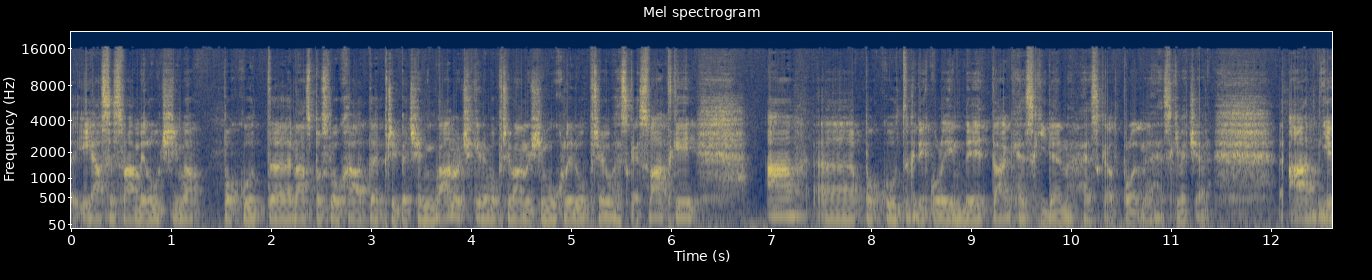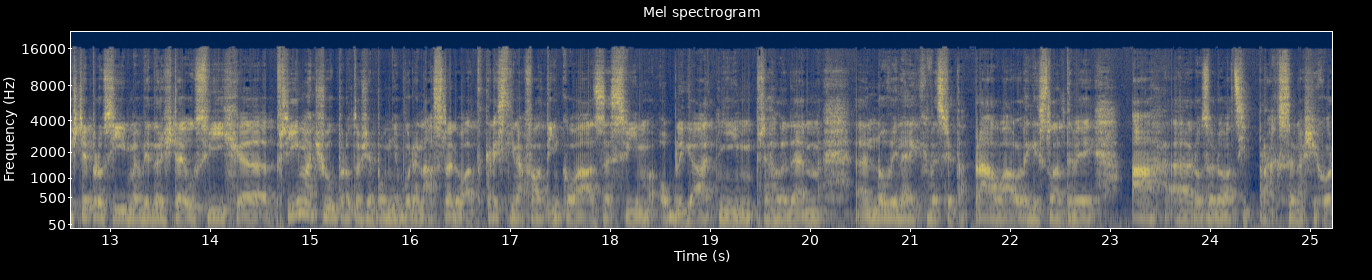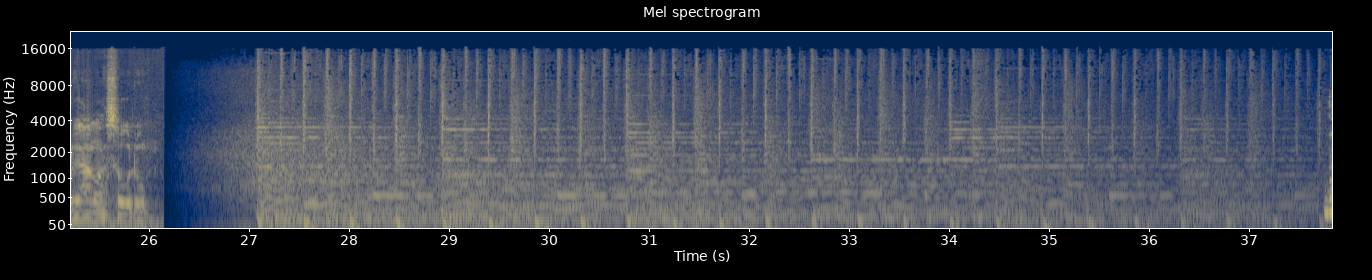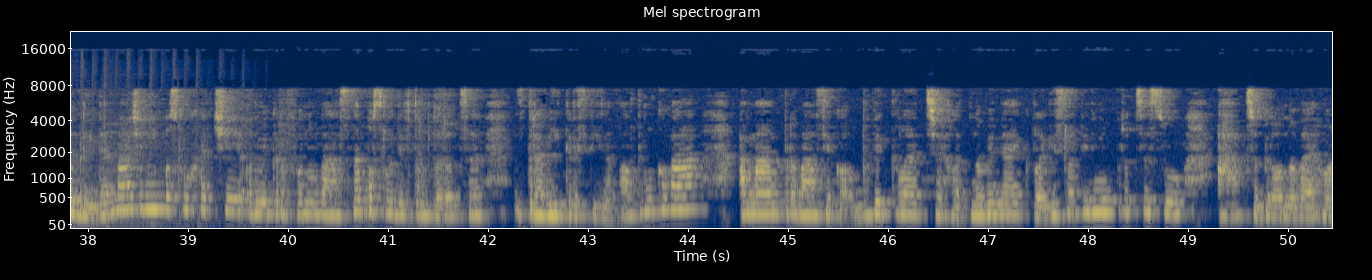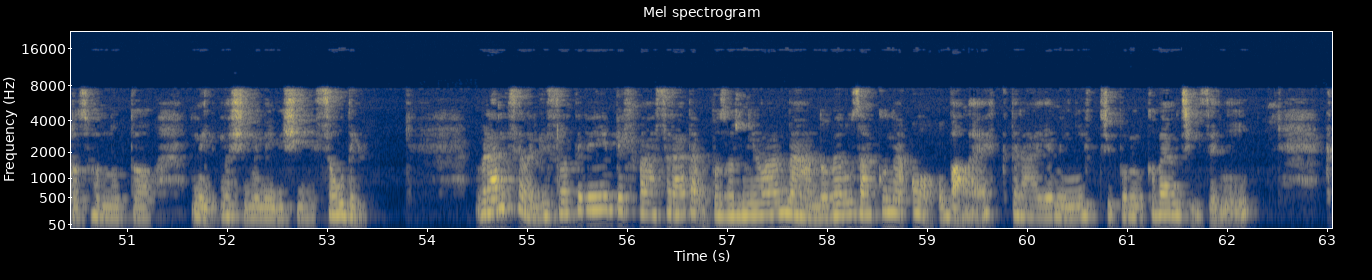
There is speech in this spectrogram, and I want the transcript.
já se s vámi loučím a pokud nás posloucháte při pečení Vánočky nebo při vánočním úklidu, přeju hezké svátky a e, pokud kdykoliv jindy, tak hezký den, hezké odpoledne, hezký večer. A ještě prosím vydržte u svých e, přijímačů, protože po mně bude následovat Kristýna Faltínková se svým obligátním přehledem e, novinek ve světa práva, legislativy a rozhodovací praxe našich orgánů a soudů. Dobrý den, vážení posluchači, od mikrofonu vás naposledy v tomto roce zdraví Kristýna Faltinková a mám pro vás jako obvykle přehled novinek v legislativním procesu a co bylo nového rozhodnuto našimi nejvyššími soudy. V rámci legislativy bych vás ráda upozornila na novelu zákona o obalech, která je nyní v připomínkovém řízení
